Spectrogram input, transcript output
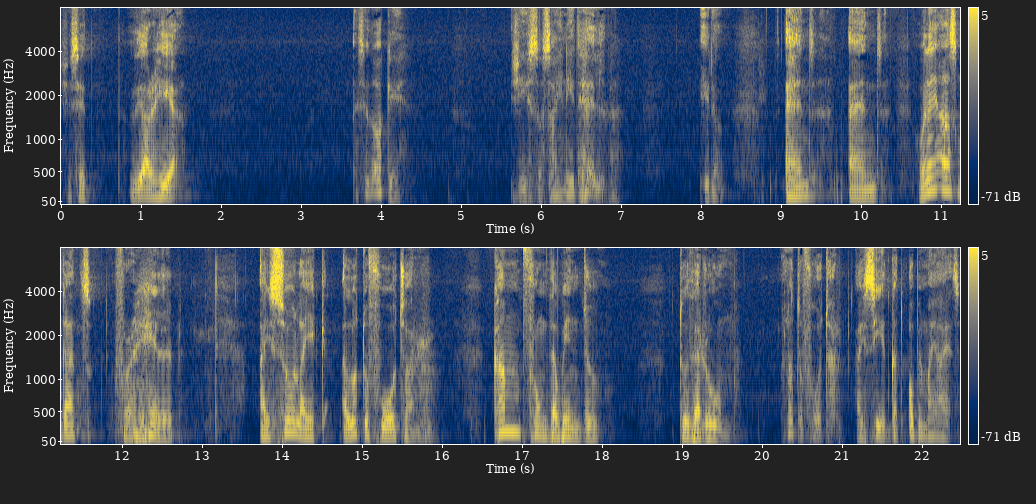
She said, They are here. I said, Okay. Jesus, I need help. You know. And and when I asked God for help, I saw like a lot of water come from the window to the room. A lot of water. I see it. God opened my eyes.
